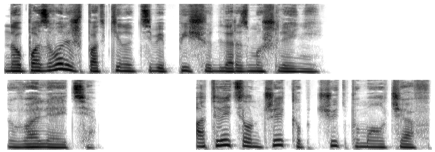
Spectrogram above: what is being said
«Но позволишь подкинуть тебе пищу для размышлений?» «Валяйте», — ответил Джейкоб, чуть помолчав.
